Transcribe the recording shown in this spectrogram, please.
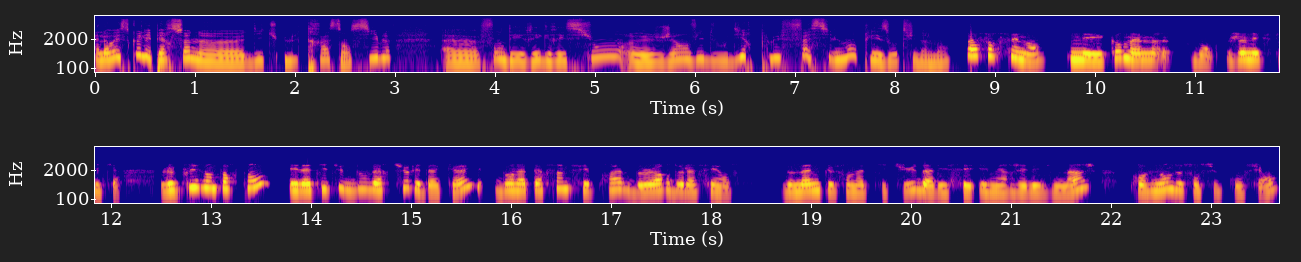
Alors, est-ce que les personnes euh, dites ultra sensibles euh, font des régressions, euh, j'ai envie de vous dire, plus facilement que les autres finalement? Pas forcément, mais quand même, bon, je m'explique. Le plus important est l'attitude d'ouverture et d'accueil dont la personne fait preuve lors de la séance, de même que son aptitude à laisser émerger les images provenant de son subconscient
